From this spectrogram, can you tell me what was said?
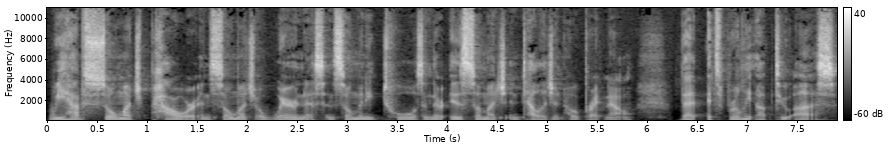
we have so much power and so much awareness and so many tools, and there is so much intelligent hope right now that it's really up to us.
